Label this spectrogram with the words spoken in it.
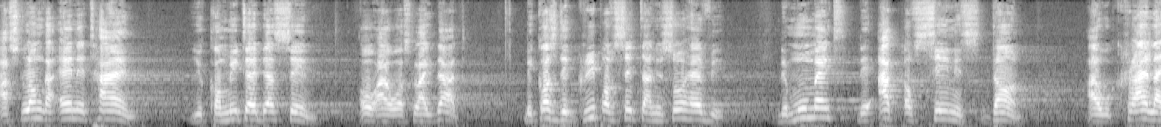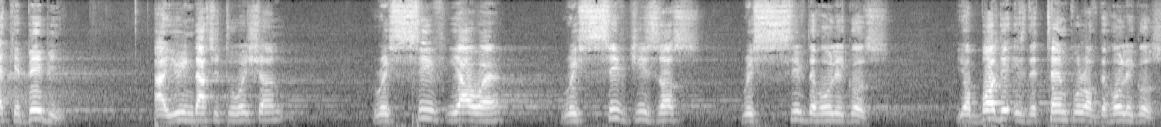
as long as any time you committed that sin, oh, I was like that. Because the grip of Satan is so heavy. The moment the act of sin is done, I will cry like a baby. Are you in that situation? Receive Yahweh, receive Jesus, receive the Holy Ghost. Your body is the temple of the Holy Ghost.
